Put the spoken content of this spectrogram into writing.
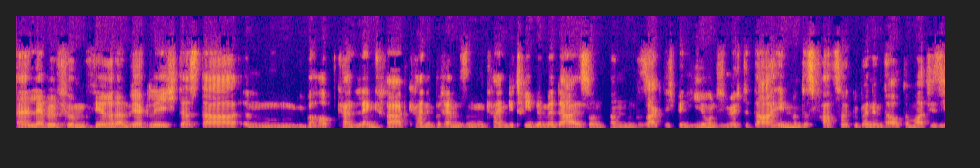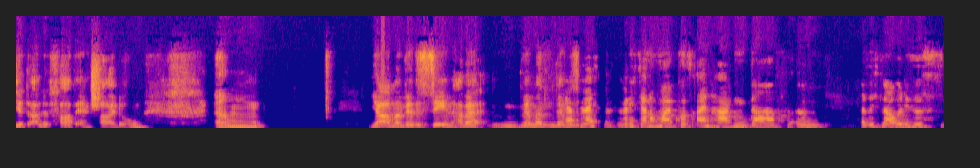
Äh, Level 5 wäre dann wirklich, dass da ähm, überhaupt kein Lenkrad, keine Bremsen, kein Getriebe mehr da ist und man sagt, ich bin hier und ich möchte dahin und das Fahrzeug übernimmt automatisiert alle Fahrtentscheidungen. Ähm, ja, man wird es sehen, aber wenn man, wenn ja, vielleicht, wenn ich da noch mal kurz einhaken darf, ähm, also ich glaube, dieses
